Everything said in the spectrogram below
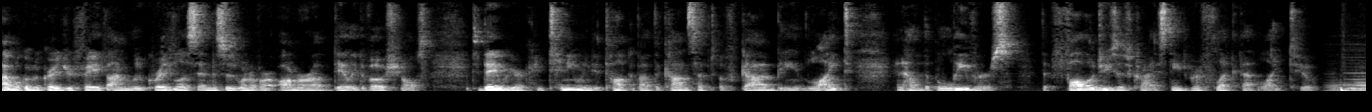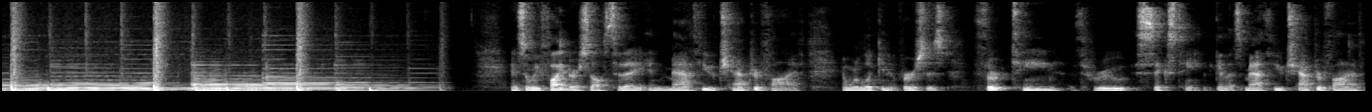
Hi, welcome to Grade Your Faith. I'm Luke Gridless, and this is one of our Armor Up daily devotionals. Today, we are continuing to talk about the concept of God being light and how the believers that follow Jesus Christ need to reflect that light too. And so we find ourselves today in Matthew chapter 5, and we're looking at verses 13 through 16. Again, that's Matthew chapter 5,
